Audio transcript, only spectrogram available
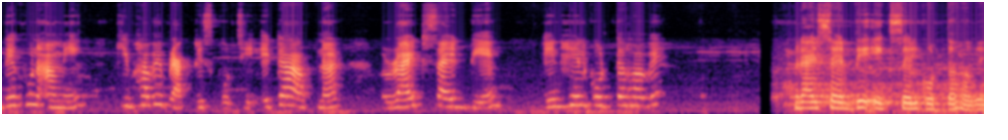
দেখুন আমি কীভাবে প্র্যাকটিস করছি। এটা আপনার রাইট সাইড দিয়ে ইনহেল করতে হবে। রাইট সাইড দিয়ে এক্সেল করতে হবে।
